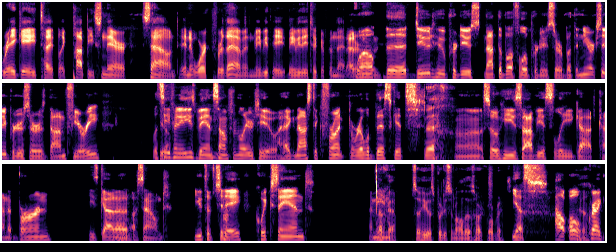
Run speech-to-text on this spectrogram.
reggae type, like poppy snare sound, and it worked for them. And maybe they maybe they took it from that. I don't Well, know. Well, the dude who produced, not the Buffalo producer, but the New York City producer is Don Fury. Let's see if any of these bands sound familiar to you. Agnostic Front, Gorilla Biscuits. Yeah. Uh, so he's obviously got kind of burn. He's got Mm. a, a sound. Youth of Today, Quicksand. I mean, okay. So he was producing all those hardcore bands. yes. Out, oh, Yeah. Greg,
